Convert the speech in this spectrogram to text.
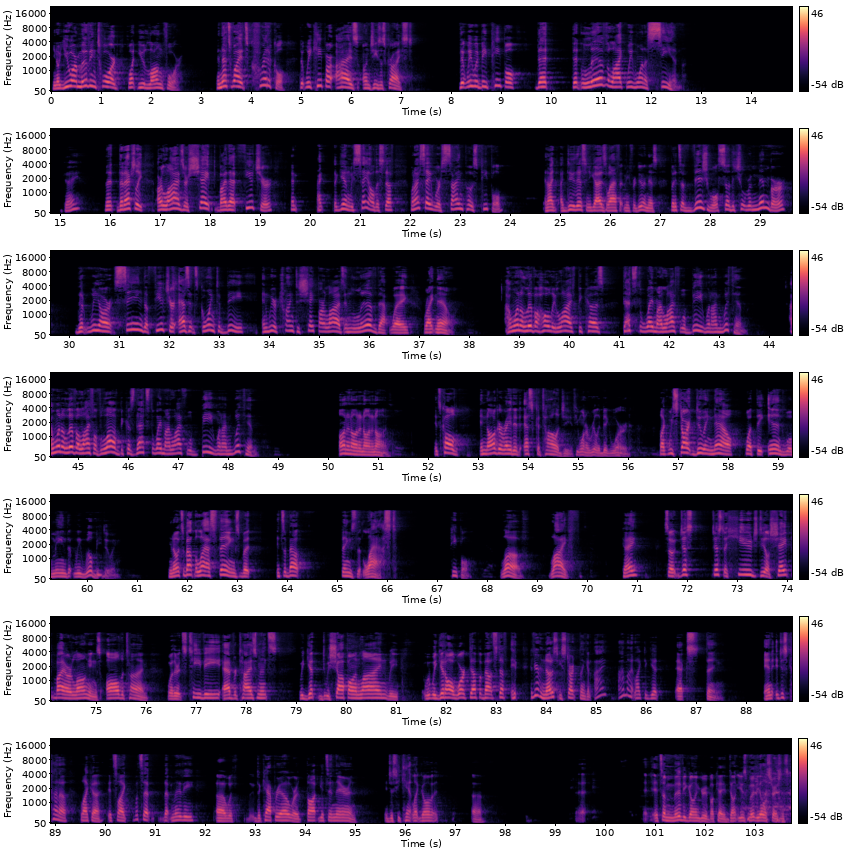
You know, you are moving toward what you long for. And that's why it's critical that we keep our eyes on Jesus Christ. That we would be people that, that live like we want to see Him. Okay? That, that actually our lives are shaped by that future. And I, again, we say all this stuff. When I say we're signpost people, and I, I do this and you guys laugh at me for doing this, but it's a visual so that you'll remember that we are seeing the future as it's going to be, and we are trying to shape our lives and live that way right now. I want to live a holy life because that's the way my life will be when I'm with Him. I want to live a life of love because that's the way my life will be when I'm with Him. On and on and on and on. It's called inaugurated eschatology, if you want a really big word. Like we start doing now what the end will mean that we will be doing. You know, it's about the last things, but it's about things that last. People, love, life. Okay? So just, just a huge deal, shaped by our longings all the time, whether it's TV, advertisements, we get, we shop online, we, we get all worked up about stuff. Have you ever noticed you start thinking, I, I might like to get X thing? And it just kind of like a, it's like, what's that, that movie uh, with DiCaprio where a thought gets in there and it just, he can't let go of it? Uh, it's a movie going group. Okay, don't use movie illustrations.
